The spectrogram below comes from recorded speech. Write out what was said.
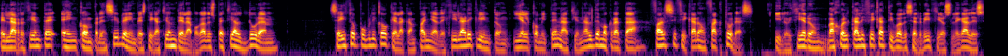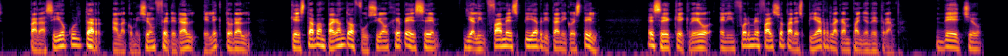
En la reciente e incomprensible investigación del abogado especial Durham, se hizo público que la campaña de Hillary Clinton y el Comité Nacional Demócrata falsificaron facturas, y lo hicieron bajo el calificativo de servicios legales, para así ocultar a la Comisión Federal Electoral que estaban pagando a Fusión GPS y al infame espía británico Steele, ese que creó el informe falso para espiar la campaña de Trump. De hecho,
